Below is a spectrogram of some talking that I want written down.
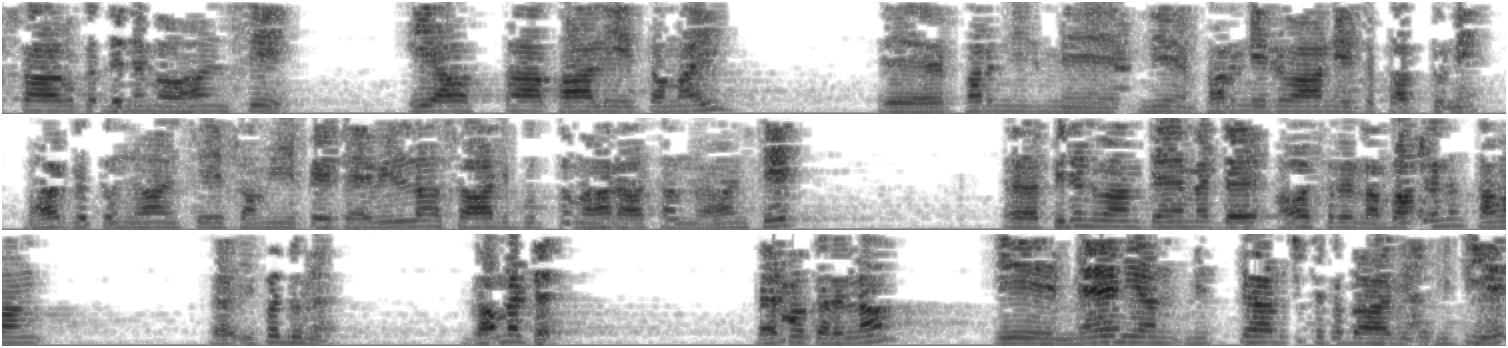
ශ්‍රාවක දෙනම වහන්සේ ඒ අවස්ථා කාලයේ තමයි පරිනිර්මේ පරිනිර්වාණයටපත් උනේ භාගතුන් වහන්සේ සමීපයට ඇවිල්ලා සාරිපුත්ත මහ රහතන් වහන්සේ පිරිනුවම් පෑමට අවසර ලබාගෙන තමන් ඉපදුන ගමට බැරම කරලා ඒ මෑණියන් මිත්‍යාදෘෂ්ටික භාවයේ හිටියේ.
